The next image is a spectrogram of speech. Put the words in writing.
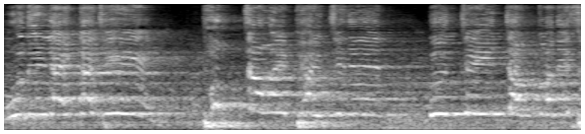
오늘날까지 폭정을 펼치는 문재인 정권에서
